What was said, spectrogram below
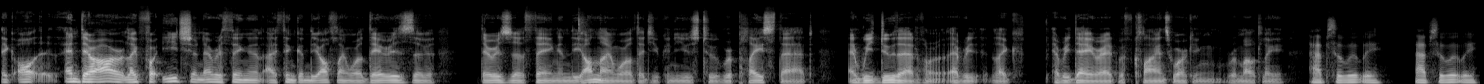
like all and there are like for each and everything i think in the offline world there is a there is a thing in the online world that you can use to replace that. And we do that for every like every day right with clients working remotely. Absolutely. Absolutely.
